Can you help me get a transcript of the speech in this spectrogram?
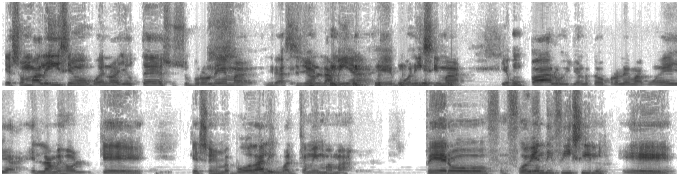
que son malísimos, bueno, allá ustedes, eso es su problema, gracias Dios, la mía es buenísima y es un palo y yo no tengo problema con ella, es la mejor que, que el Señor me pudo dar, igual que a mi mamá. Pero fue bien difícil, eh,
